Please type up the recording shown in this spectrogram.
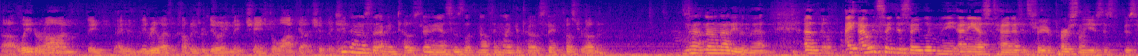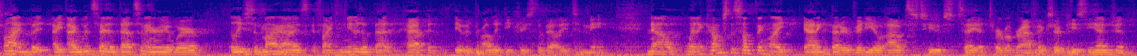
Uh, later on, they I, they realized what companies were doing. They changed the lockout chip Did you notice that? I mean, toaster NESs look nothing like a toaster. Toaster oven. No, no, not even that. Um, I, I would say disabling the NES 10 if it's for your personal use is, is fine, but I, I would say that that's an area where, at least in my eyes, if I knew that that had happened, it would probably decrease the value to me. Now, when it comes to something like adding better video outs to, say, a TurboGrafx or a PC Engine,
